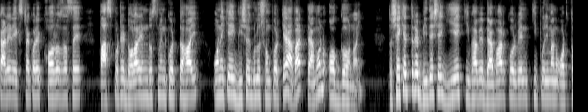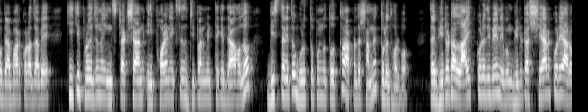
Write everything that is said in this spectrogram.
কার্ডের এক্সট্রা করে খরচ আছে, পাসপোর্টে ডলার এন্ডোসমেন্ট করতে হয়, অনেকে এই বিষয়গুলো সম্পর্কে আবার তেমন অজ্ঞ নয়। তো সেক্ষেত্রে বিদেশে গিয়ে কীভাবে ব্যবহার করবেন, কি পরিমাণ অর্থ ব্যবহার করা যাবে, কি কি প্রয়োজনীয় ইনস্ট্রাকশন এই ফরেন এক্সচেঞ্জ ডিপার্টমেন্ট থেকে দেওয়া হলো, বিস্তারিত গুরুত্বপূর্ণ তথ্য আপনাদের সামনে তুলে ধরবো। তাই ভিডিওটা লাইক করে দিবেন এবং ভিডিওটা শেয়ার করে আরও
